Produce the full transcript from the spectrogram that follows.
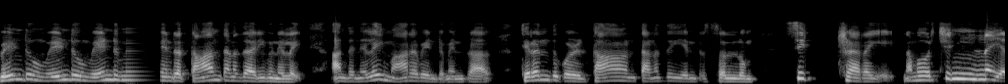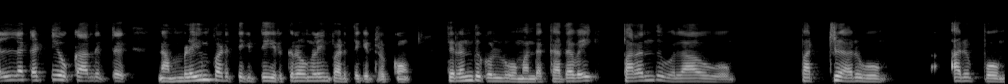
வேண்டும் வேண்டும் வேண்டும் என்ற தான் தனது அறிவு நிலை அந்த நிலை மாற வேண்டும் என்றால் திறந்து கொள் தான் தனது என்று சொல்லும் சிற்றறையை. நம்ம ஒரு சின்ன எல்லை கட்டி உட்கார்ந்துட்டு நம்மளையும் படுத்திக்கிட்டு இருக்கிறவங்களையும் படுத்திக்கிட்டு இருக்கோம். திறந்து கொள்வோம் அந்த கதவை பறந்து உலாவுவோம் பற்று அறுவோம் அறுப்போம்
